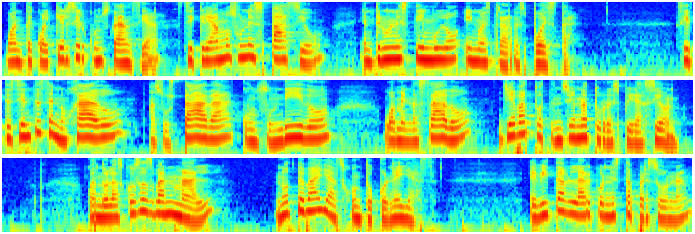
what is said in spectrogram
o ante cualquier circunstancia si creamos un espacio entre un estímulo y nuestra respuesta. Si te sientes enojado, asustada, confundido o amenazado, lleva tu atención a tu respiración. Cuando las cosas van mal, no te vayas junto con ellas. Evita hablar con esta persona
